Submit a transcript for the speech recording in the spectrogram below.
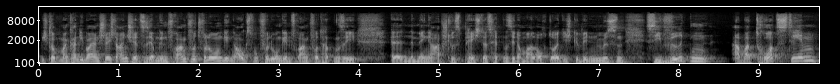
Ich glaube, man kann die Bayern schlecht einschätzen. Sie haben gegen Frankfurt verloren, gegen Augsburg verloren. Gegen Frankfurt hatten sie eine Menge Abschlusspech. Das hätten sie normal auch deutlich gewinnen müssen. Sie wirken aber trotzdem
